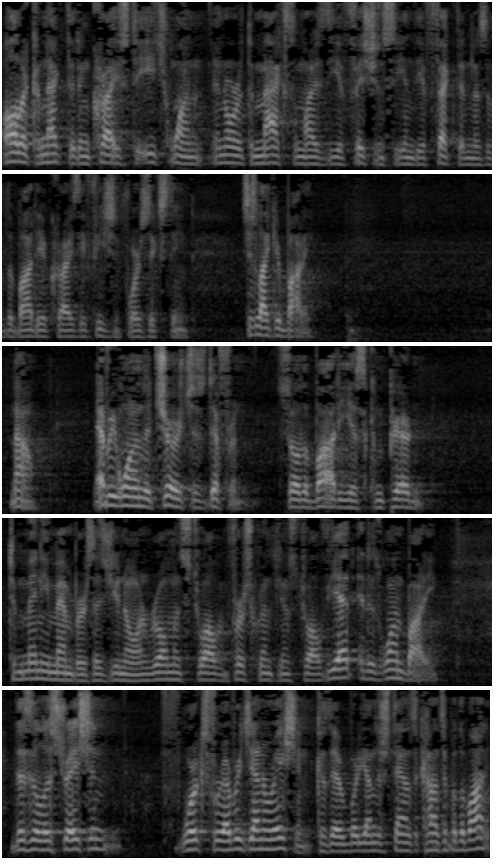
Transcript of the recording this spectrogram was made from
All are connected in Christ to each one in order to maximize the efficiency and the effectiveness of the body of Christ. Ephesians 4.16. Just like your body. Now, everyone in the church is different. So the body is compared to many members, as you know, in Romans 12 and 1 Corinthians 12. Yet it is one body. This illustration works for every generation because everybody understands the concept of the body.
